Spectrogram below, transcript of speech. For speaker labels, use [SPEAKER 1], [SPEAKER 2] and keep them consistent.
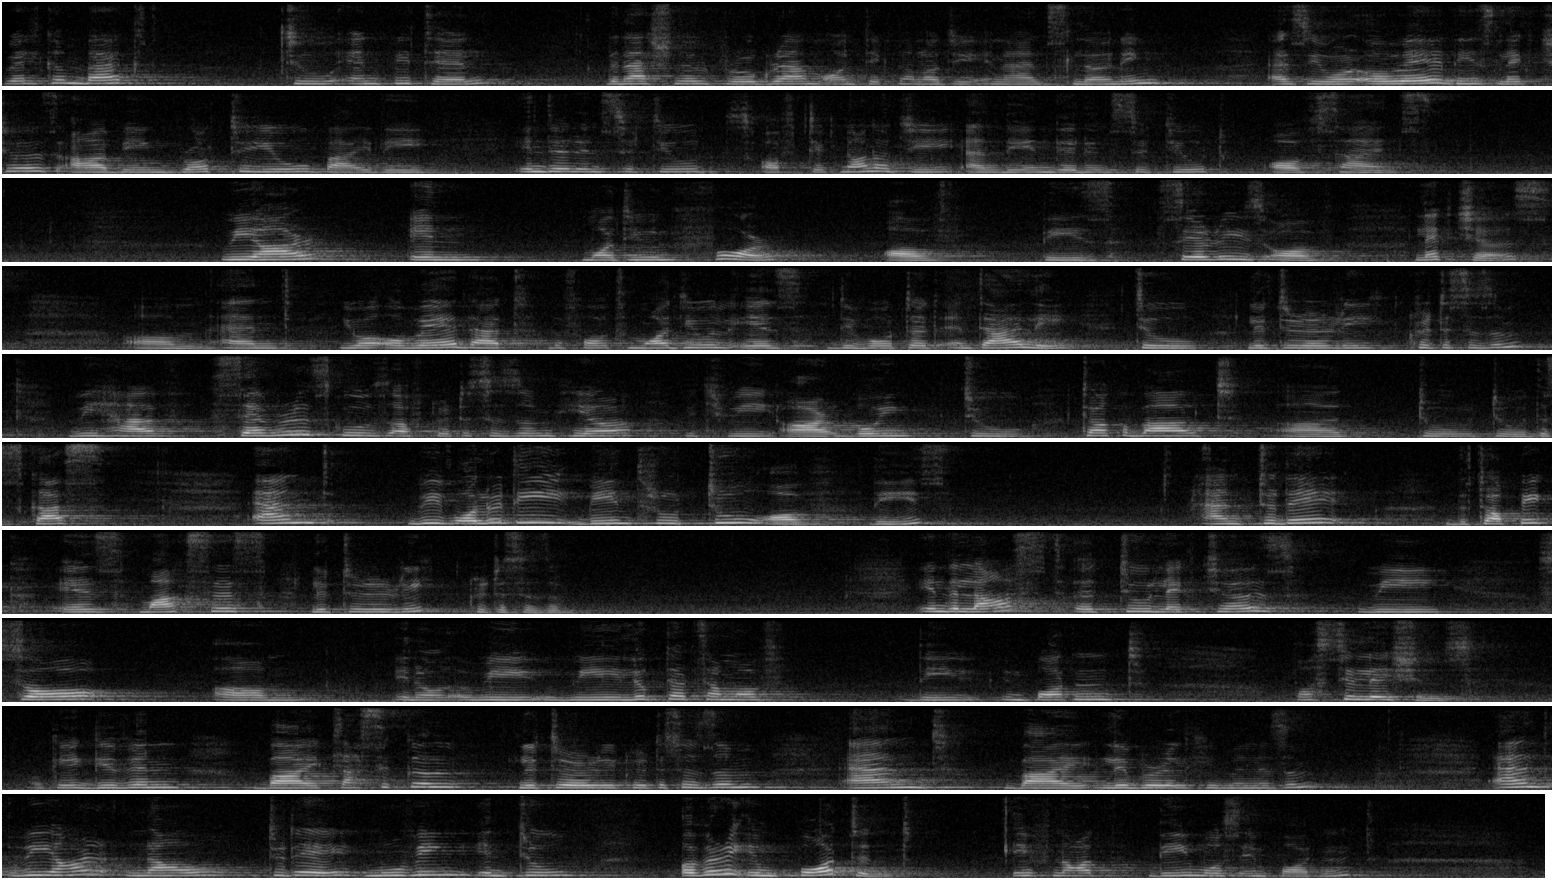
[SPEAKER 1] Welcome back to NPTEL, the National Program on Technology Enhanced Learning. As you are aware, these lectures are being brought to you by the Indian Institutes of Technology and the Indian Institute of Science. We are in module 4 of these series of lectures um, and you are aware that the fourth module is devoted entirely to literary criticism. We have several schools of criticism here, which we are going to talk about, uh, to, to discuss. And we have already been through two of these. And today the topic is Marxist literary criticism. In the last uh, two lectures, we saw, um, you know, we, we looked at some of the important postulations okay, given by classical literary criticism and by liberal humanism. And we are now today moving into a very important if not the most important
